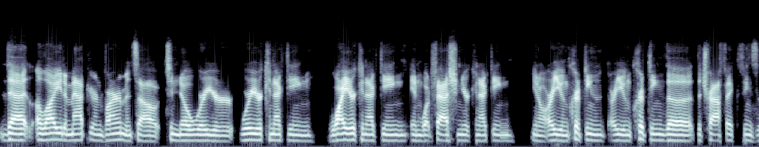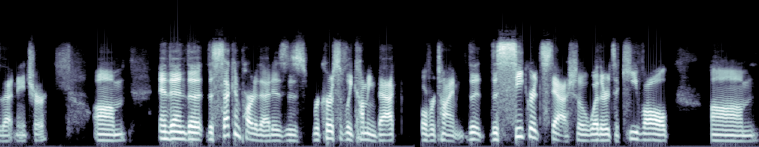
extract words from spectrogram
that allow you to map your environments out to know where you're where you're connecting, why you're connecting, in what fashion you're connecting. You know, are you encrypting? Are you encrypting the the traffic? Things of that nature. Um, and then the the second part of that is is recursively coming back over time. The the secret stash, so whether it's a key vault, um,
